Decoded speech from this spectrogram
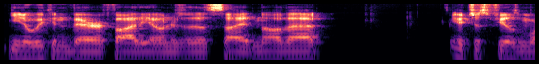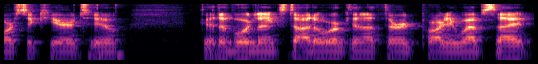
you know, we can verify the owners of the site and all that. It just feels more secure to go to voidlinux.org than a third party website.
